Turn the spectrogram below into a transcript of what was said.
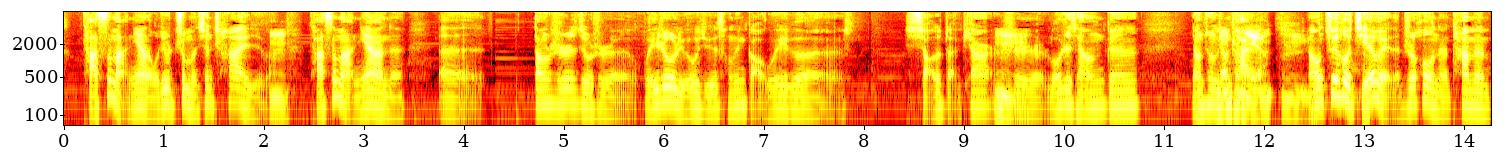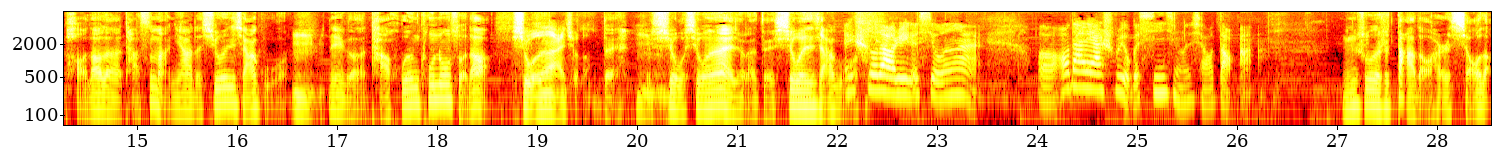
塔斯马尼亚呢，我就这么先插一句吧。塔斯马尼亚呢，呃，当时就是维州旅游局曾经搞过一个小的短片儿，是罗志祥跟。杨丞琳拍的，嗯，然后最后结尾了之后呢，他们跑到了塔斯马尼亚的休恩峡谷，嗯，那个塔胡恩空中索道秀恩爱去了，对，秀秀恩爱去了，对，休恩峡谷。哎，说到这个秀恩爱，呃，澳大利亚是不是有个新型的小岛啊？您说的是大岛还是小岛？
